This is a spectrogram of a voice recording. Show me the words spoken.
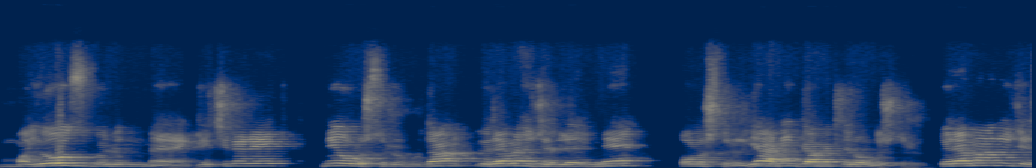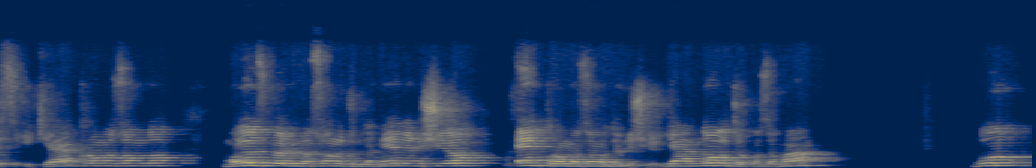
mayoz bölünme geçirerek ne oluşturur buradan? Üreme hücrelerini oluşturur. Yani gametleri oluşturur. Üreme ana hücresi 2 kromozomlu. Mayoz bölünme sonucunda neye dönüşüyor? En kromozoma dönüşüyor. Yani ne olacak o zaman? Bu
